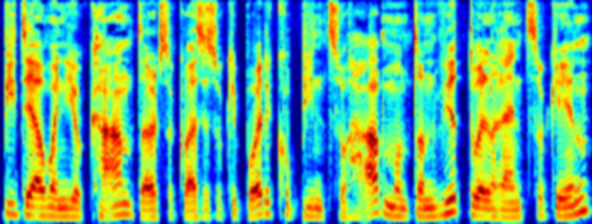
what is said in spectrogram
Be There When You Can't, also quasi so Gebäudekopien zu haben und dann virtuell reinzugehen,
